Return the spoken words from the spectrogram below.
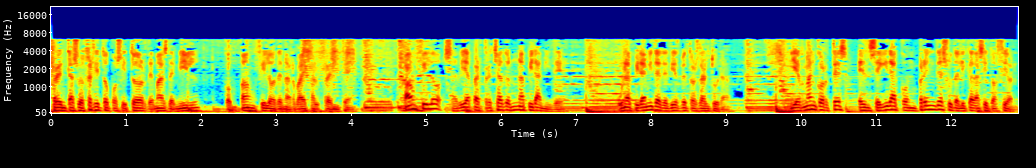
frente a su ejército opositor de más de mil, con Pánfilo de Narváez al frente. Pánfilo se había pertrechado en una pirámide, una pirámide de 10 metros de altura. Y Hernán Cortés enseguida comprende su delicada situación.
